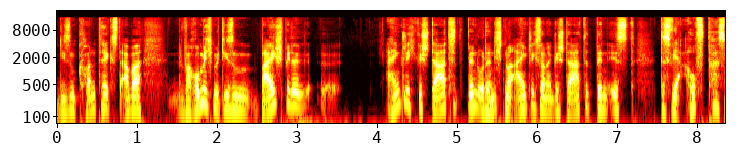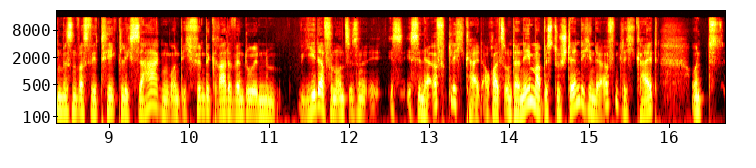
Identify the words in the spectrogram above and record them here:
diesen Kontext, aber warum ich mit diesem Beispiel äh, eigentlich gestartet bin, oder nicht nur eigentlich, sondern gestartet bin, ist, dass wir aufpassen müssen, was wir täglich sagen. Und ich finde, gerade wenn du in einem, jeder von uns ist in, ist, ist in der Öffentlichkeit, auch als Unternehmer bist du ständig in der Öffentlichkeit. Und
